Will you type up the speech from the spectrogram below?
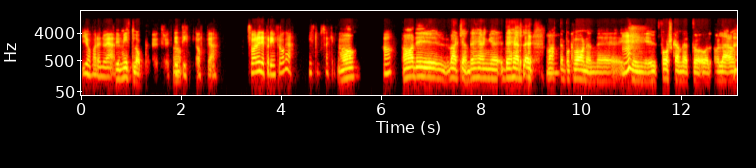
ja vad det nu är. Det är mitt lopp. Det är ja. ditt lopp, ja. Svarar det på din fråga? Lite osäker. Ja. Ja. ja, det är verkligen. Det, hänger, det häller mm. vatten på kvarnen eh, mm. kring utforskandet och, och, och lärandet.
